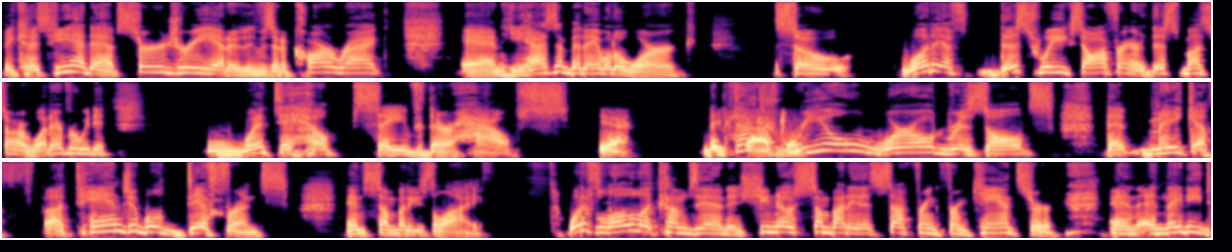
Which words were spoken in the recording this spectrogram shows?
Because he had to have surgery. He, had a, he was in a car wreck and he hasn't been able to work. So what if this week's offering or this month's or whatever we did went to help save their house? Yeah. Exactly. That's real world results that make a, a tangible difference in somebody's life. What if Lola comes in and she knows somebody that's suffering from cancer and, and they need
